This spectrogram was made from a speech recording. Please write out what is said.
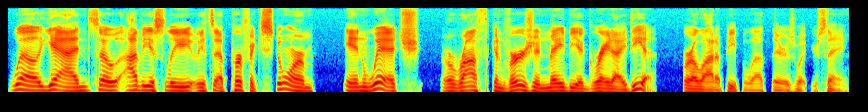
Well, yeah. And so obviously it's a perfect storm in which a Roth conversion may be a great idea for a lot of people out there, is what you're saying.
